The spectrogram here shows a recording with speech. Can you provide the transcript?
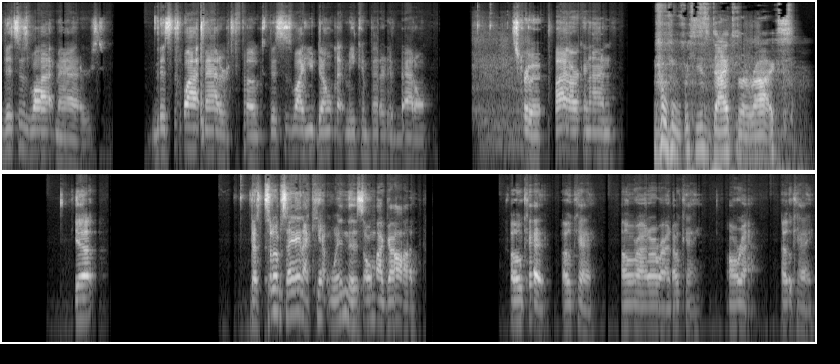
This is why it matters. This is why it matters, folks. This is why you don't let me competitive battle. Screw it. Bye, Arcanine. he just died to the rocks. Yep. That's what I'm saying. I can't win this. Oh my god. Okay. Okay. All right. All right. Okay. All right. Okay.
